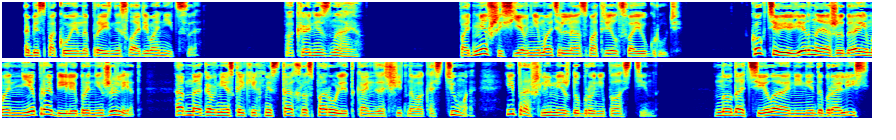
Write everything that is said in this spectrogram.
— обеспокоенно произнесла демоница. «Пока не знаю». Поднявшись, я внимательно осмотрел свою грудь. Когти Виверны ожидаемо не пробили бронежилет, однако в нескольких местах распороли ткань защитного костюма и прошли между бронепластин. Но до тела они не добрались.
